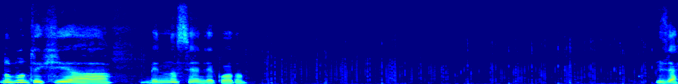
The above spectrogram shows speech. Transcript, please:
Nubun teki ya. Beni nasıl yenecek bu adam? Güzel.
